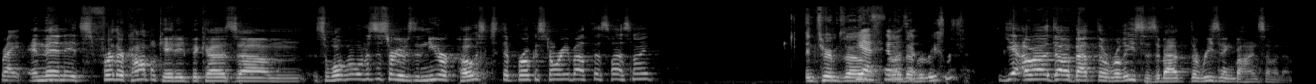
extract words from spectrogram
Right. And then it's further complicated because, um, so what, what was the story? It was the New York Post that broke a story about this last night? In terms of yes, uh, the a- releases? Yeah, uh, about the releases, about the reasoning behind some of them.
